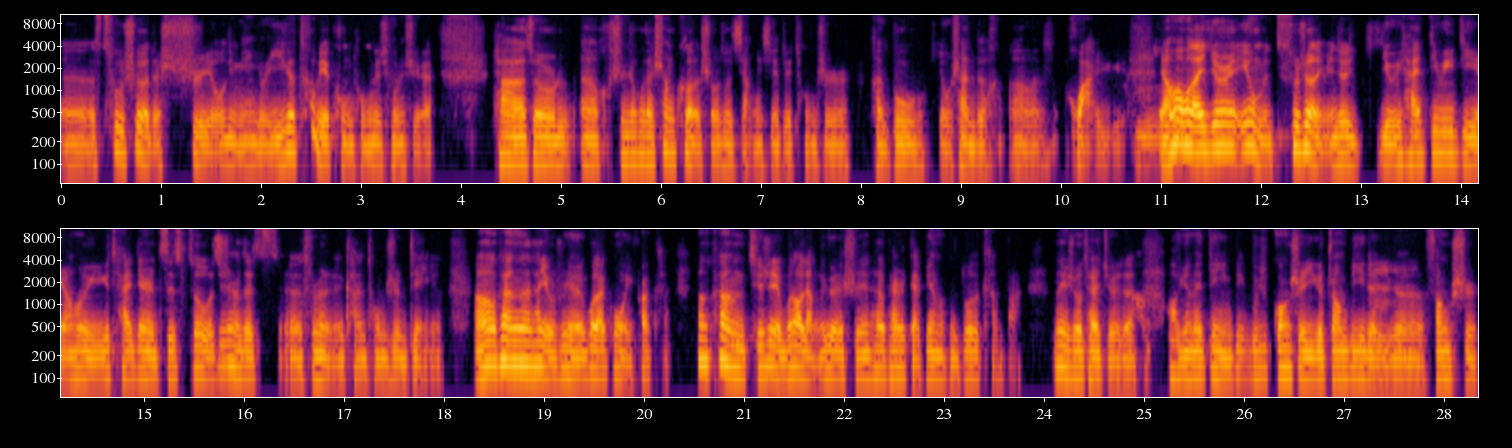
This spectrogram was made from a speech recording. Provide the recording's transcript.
呃宿舍的室友里面有一个特别恐同的同学。他就是呃，甚至会在上课的时候就讲一些对同志很不友善的呃话语。然后后来就是因为我们宿舍里面就有一台 DVD，然后有一个台电视机，所以我经常在呃宿舍里面看同志的电影。然后看看他有时候也会过来跟我一块看。那看其实也不到两个月的时间，他就开始改变了很多的看法。那时候才觉得，哦，原来电影并不是光是一个装逼的一个方式，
